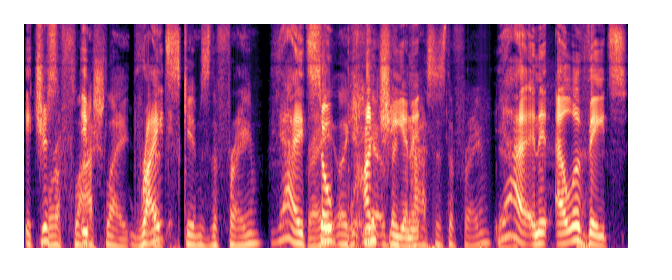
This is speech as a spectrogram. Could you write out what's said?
It just or a it- flashlight right? that skims the frame. yeah, it's right? so Like, it- yeah, punchy like and it, passes the frame. yeah, and it elevates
